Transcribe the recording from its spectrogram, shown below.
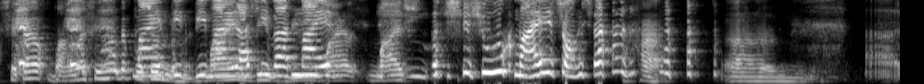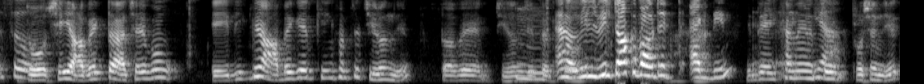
সেটা বাংলা সিনেমাতে মায়ের দিব্যি মায়ের আশীর্বাদ মায়ের মায়ের সুখ মায়ের সংসার। হ্যাঁ। তো সেই আবেগটা আছে এবং এই দিক দিয়ে আবেগের কিং হচ্ছে চিরঞ্জিত তবে Chiranjeet will will talk about it একদিন। কিন্তু এইখানে হচ্ছে প্রসেনজিৎ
